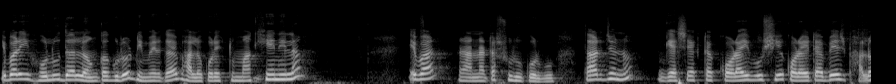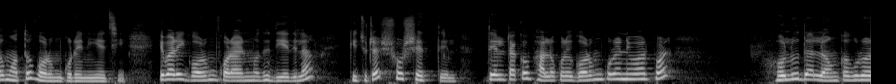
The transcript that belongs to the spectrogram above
এবার এই হলুদ আর লঙ্কা গুঁড়ো ডিমের গায়ে ভালো করে একটু মাখিয়ে নিলাম। এবার রান্নাটা শুরু করব। তার জন্য গ্যাসে একটা কড়াই বসিয়ে কড়াইটা বেশ ভালো মতো গরম করে নিয়েছি। এবার এই গরম কড়াইয়ের মধ্যে দিয়ে দিলাম কিছুটা সর্ষের তেল। তেলটাকেও ভালো করে গরম করে নেওয়ার পর হলুদ আর লঙ্কা গুঁড়ো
